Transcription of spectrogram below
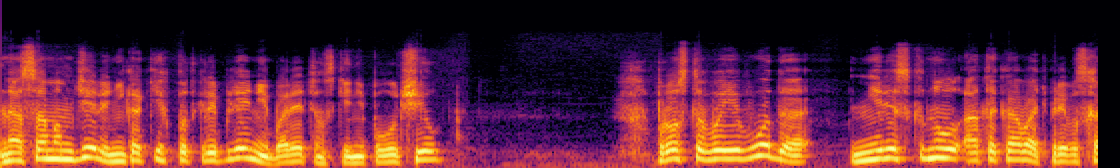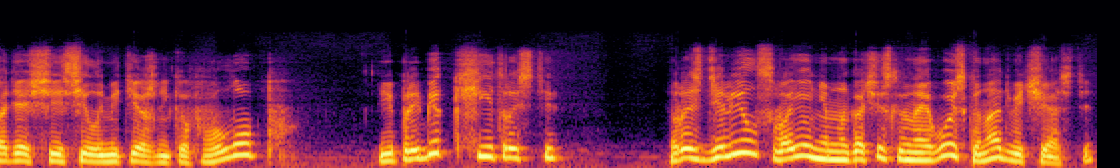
На самом деле никаких подкреплений Борятинский не получил. Просто воевода не рискнул атаковать превосходящие силы мятежников в лоб и прибег к хитрости. Разделил свое немногочисленное войско на две части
